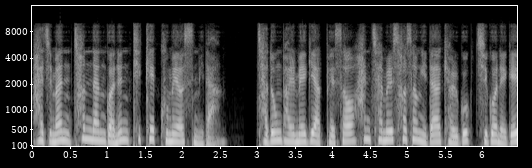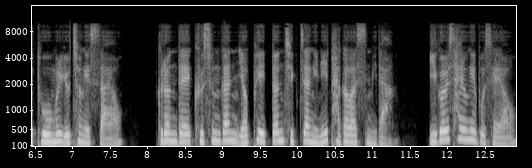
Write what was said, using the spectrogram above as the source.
하지만 첫 난관은 티켓 구매였습니다. 자동 발매기 앞에서 한참을 서성이다 결국 직원에게 도움을 요청했어요. 그런데 그 순간 옆에 있던 직장인이 다가왔습니다. 이걸 사용해 보세요.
